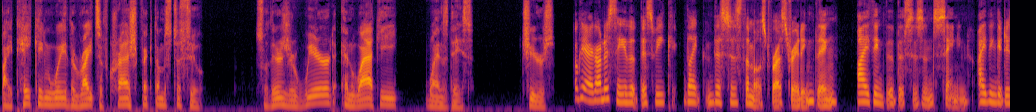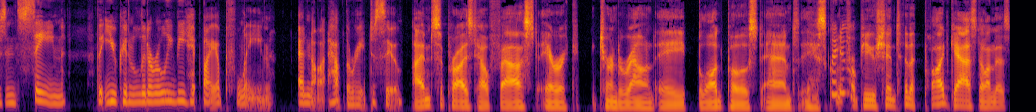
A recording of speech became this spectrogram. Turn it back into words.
by taking away the rights of crash victims to sue. So there's your weird and wacky Wednesdays. Cheers. Okay, I gotta say that this week, like, this is the most frustrating thing. I think that this is insane. I think it is insane that you can literally be hit by a plane and not have the right to sue. I'm surprised how fast Erik turned around a blog post and his contribution to the podcast on this.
